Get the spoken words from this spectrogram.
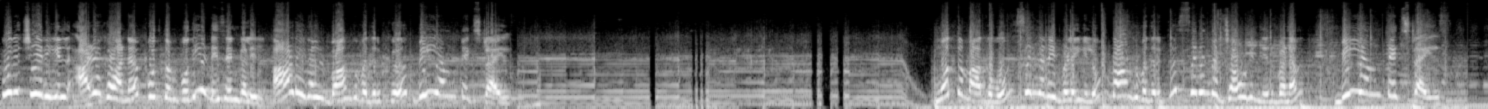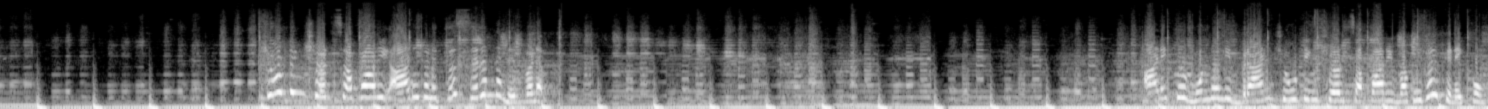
புதுச்சேரியில் அழகான புத்தம் புதிய டிசைன்களில் ஆடைகள் வாங்குவதற்கு பி எம் டெக்ஸ்டைல் மொத்தமாகவும் சில்லறை விலையிலும் வாங்குவதற்கு சிறந்த ஜவுளி நிறுவனம் P M Textiles shooting shirt safari ஆடைகளுக்கு சிறந்த நிறுவனம். அனைத்து முன்னணி பிராண்ட் ஷூட்டிங் ஷர்ட் சஃபாரி வகைகள் கிடைக்கும்.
